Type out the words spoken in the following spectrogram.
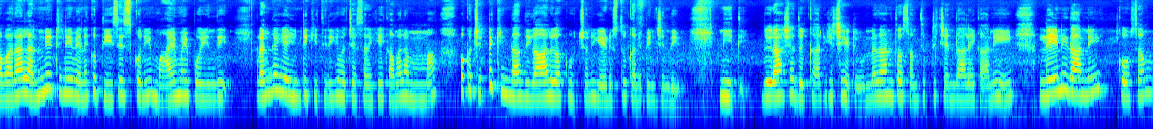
వరాలన్నిటినీ వెనక్కు తీసేసుకొని మాయమైపోయింది. రంగయ్య ఇంటికి తిరిగి వచ్చేసరికి కమలమ్మ ఒక చెట్టు కింద దిగాలుగా కూర్చొని ఏడుస్తూ కనిపించింది. నీతి దురాశ దుఃఖానికి చేటు. ఉన్నదానితో సంతృప్తి చెందాలే కానీ లేని దాన్ని కోసం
